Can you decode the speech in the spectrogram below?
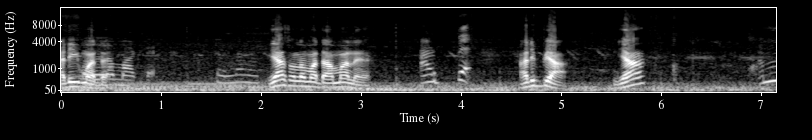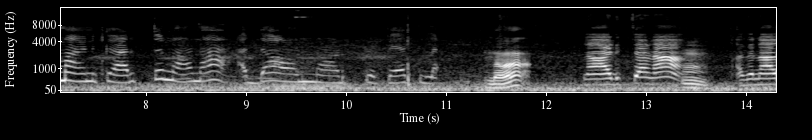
அடிக்க மாட்டேன். ஏன் சொல்ல மாட்டேன் அம்மானு? அடுப்பேன் அடிப்பியா? ஏன்? அம்மா எனக்கு அடுத்து நானா? அதான் அடுப்பு பேசல. நான் நான் அடிச்சானா? ம். அதனால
